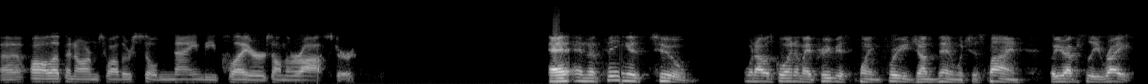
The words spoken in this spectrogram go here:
uh, all up in arms while there's still 90 players on the roster. And, and the thing is, too, when I was going to my previous point before you jumped in, which is fine, but you're absolutely right,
